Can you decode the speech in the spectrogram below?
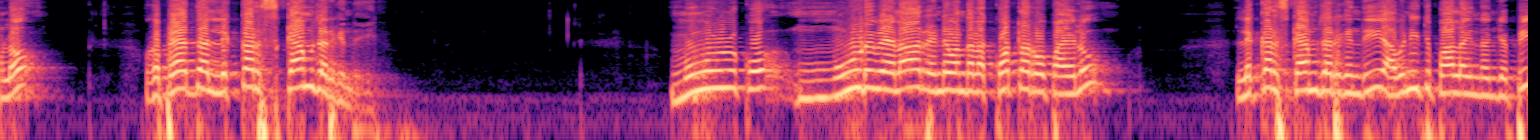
పాలెంలో ఒక పెద్ద లిక్కర్ స్కామ్ జరిగింది. మూడు కో మూడు వేల రెండు వందల కోట్ల రూపాయలు లిక్కర్ స్కామ్ జరిగింది అవినీతి పాలైందని చెప్పి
